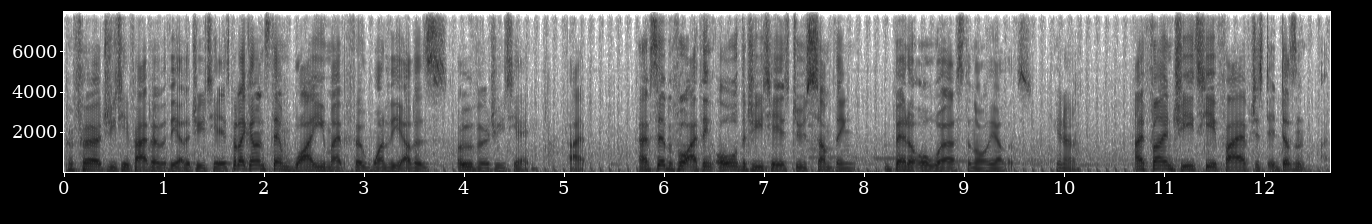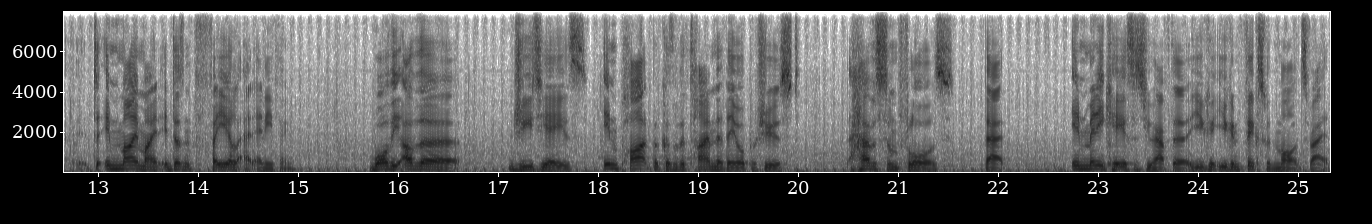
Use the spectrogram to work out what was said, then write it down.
prefer GTA 5 over the other GTAs, but I can understand why you might prefer one of the others over GTA 5. I've said before, I think all the GTAs do something better or worse than all the others, you know? I find GTA 5 just, it doesn't, in my mind, it doesn't fail at anything. While the other GTAs, in part because of the time that they were produced, have some flaws that in many cases you have to you can, you can fix with mods, right?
